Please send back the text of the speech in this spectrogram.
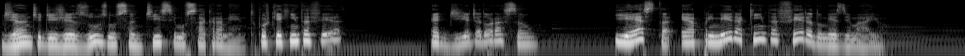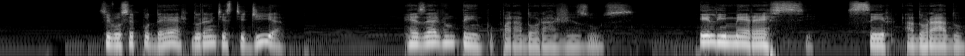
diante de Jesus no Santíssimo Sacramento, porque quinta-feira é dia de adoração. E esta é a primeira quinta-feira do mês de maio. Se você puder, durante este dia, reserve um tempo para adorar Jesus. Ele merece ser adorado.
